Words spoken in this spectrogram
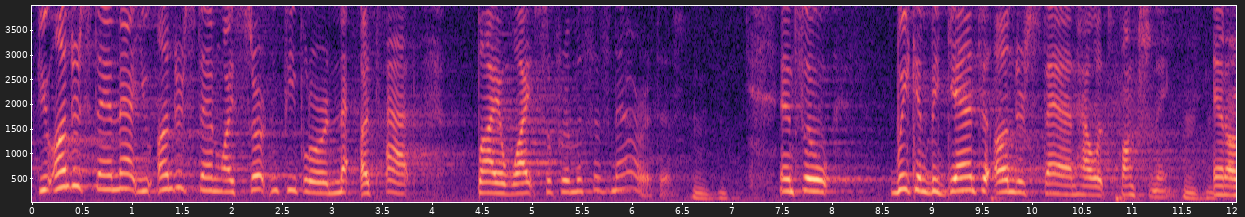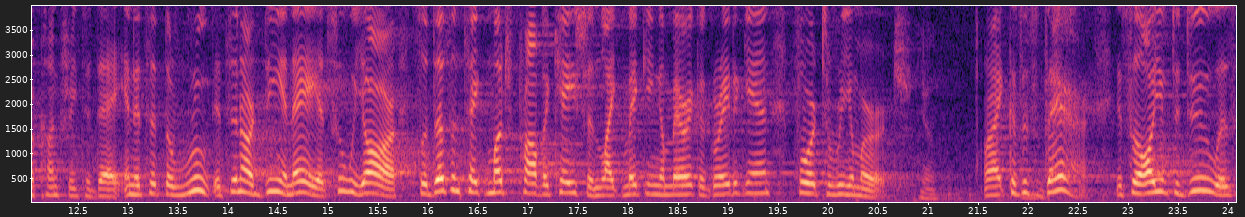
if you understand that, you understand why certain people are attacked by a white supremacist narrative. Mm-hmm. And so we can begin to understand how it's functioning mm-hmm. in our country today. And it's at the root, it's in our DNA, it's who we are. So it doesn't take much provocation, like making America great again, for it to reemerge. Yeah right? Because it's there. And so all you have to do is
